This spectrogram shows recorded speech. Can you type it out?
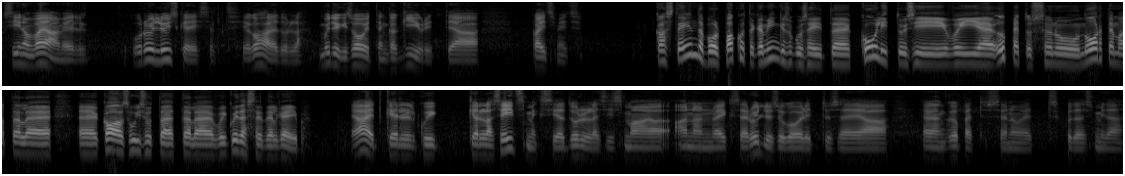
siin on vaja meil rulluiske lihtsalt ja kohale tulla. muidugi soovitan ka kiivrit ja kaitsmeid. Kas te enda poolt pakute ka mingisuguseid äh, koolitusi või äh, õpetussõnu noortematele äh, kaasuisutajatele või kuidas see teil käib? jah, et kell, kui kella seitsmeks siia tulla, siis ma annan väikse rulluisukoolituse ja jagan ka õpetussõnu, et kuidas, mida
